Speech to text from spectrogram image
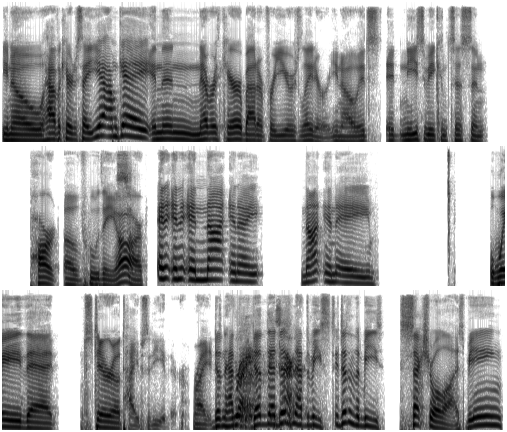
you know have a character say yeah I'm gay and then never care about it for years later. You know, it's it needs to be a consistent part of who they are, and and and not in a not in a way that stereotypes it either, right? It doesn't have to, Right, that, that doesn't have to be it doesn't have to be sexualized. Being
